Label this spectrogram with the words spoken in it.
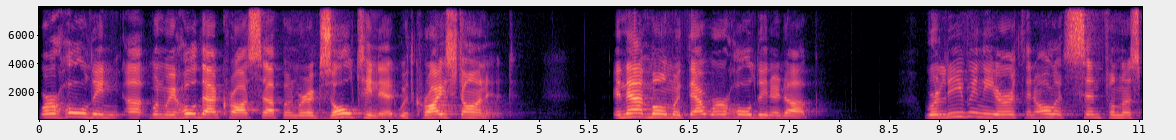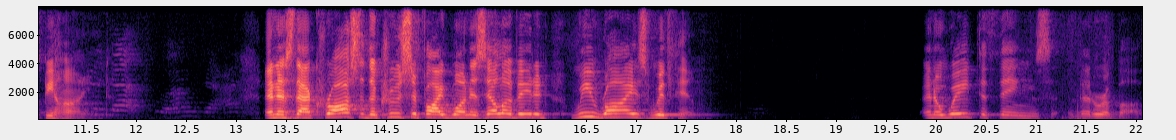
we're holding, uh, when we hold that cross up and we're exalting it with Christ on it, in that moment that we're holding it up, we're leaving the earth and all its sinfulness behind. And as that cross of the crucified one is elevated, we rise with him and await the things that are above.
